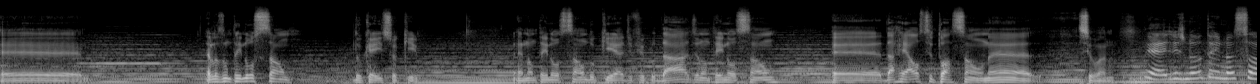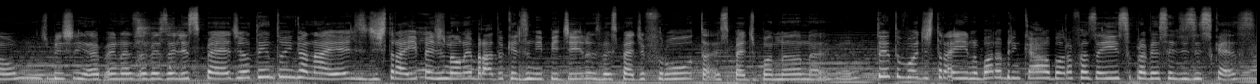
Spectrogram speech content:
É, elas não têm noção do que é isso aqui. É, não tem noção do que é a dificuldade, não tem noção é, da real situação, né, Silvana? É, eles não têm noção, os bichinhos, apenas às vezes eles pedem, eu tento enganar eles, distrair para eles não lembrar do que eles me pediram, às vezes pede fruta, às vezes pede banana. Eu tento, vou distraindo, bora brincar, bora fazer isso para ver se eles esquecem.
